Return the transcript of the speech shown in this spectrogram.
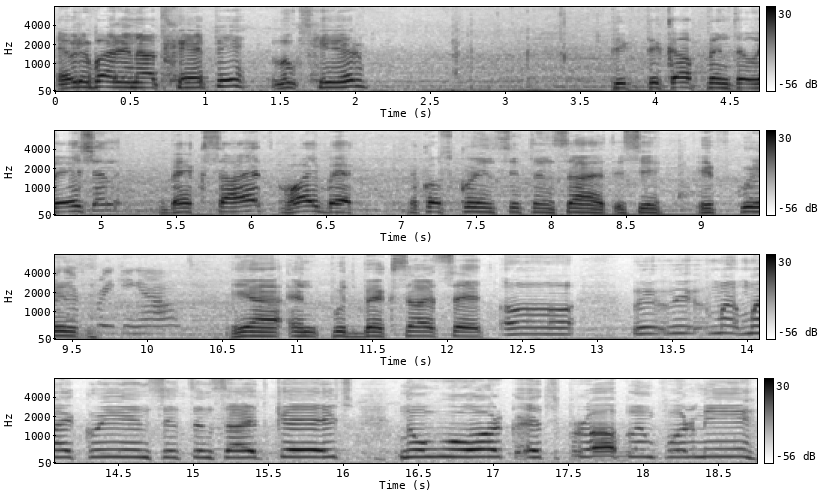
Everybody not happy? Looks here. Pick, pick up ventilation. Back side why back? Because queen sit inside you see. If queen They're freaking out. yeah, and put backside said, oh, we, we, my, my queen sits inside cage, no work, it's problem for me.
